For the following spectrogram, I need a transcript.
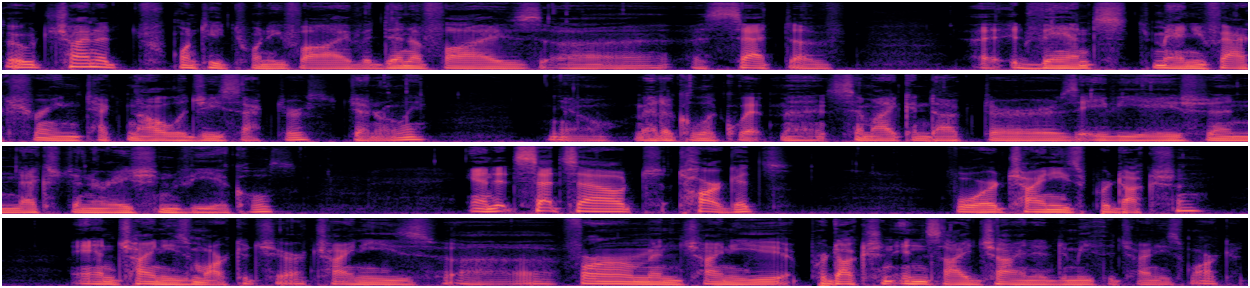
So, China 2025 identifies uh, a set of uh, advanced manufacturing technology sectors generally. You know, medical equipment, semiconductors, aviation, next generation vehicles and it sets out targets for Chinese production and Chinese market share, Chinese uh, firm and Chinese production inside China to meet the Chinese market.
